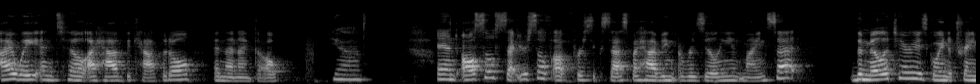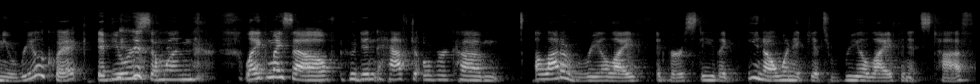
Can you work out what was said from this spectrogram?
I wait until I have the capital and then I go. Yeah. And also set yourself up for success by having a resilient mindset. The military is going to train you real quick if you were someone like myself who didn't have to overcome a lot of real life adversity, like, you know, when it gets real life and it's tough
